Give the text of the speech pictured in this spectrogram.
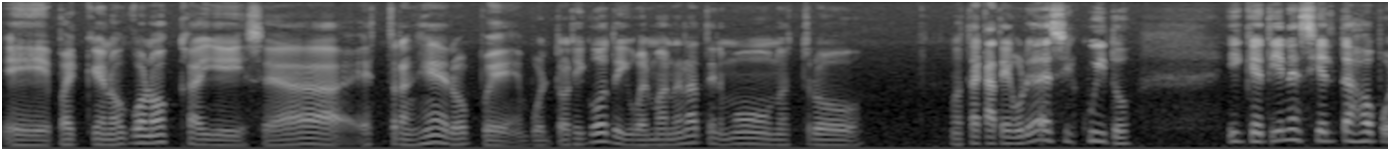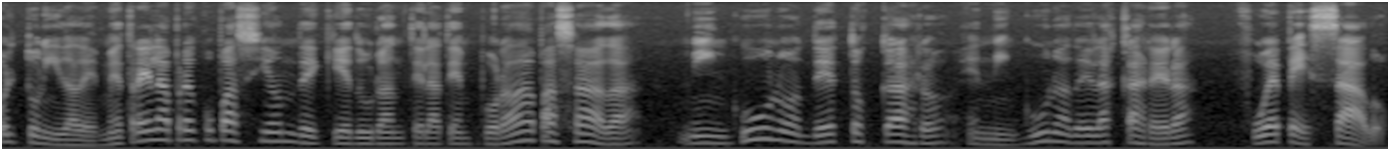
Eh, para el que no conozca y sea extranjero, pues en Puerto Rico de igual manera tenemos nuestro nuestra categoría de circuito y que tiene ciertas oportunidades. Me trae la preocupación de que durante la temporada pasada ninguno de estos carros en ninguna de las carreras fue pesado.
